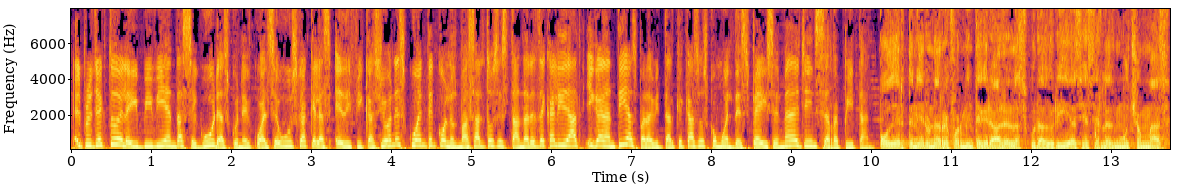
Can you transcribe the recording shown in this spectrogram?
el proyecto de ley Viviendas Seguras con el cual se busca que las edificaciones cuenten con los más altos estándares de calidad y garantías para evitar que casos como el de Space en Medellín se repitan. Poder tener una reforma integral a las curadurías y hacerlas mucho más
